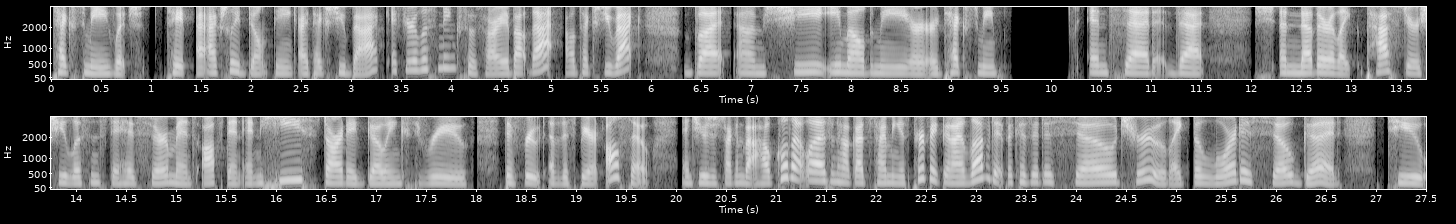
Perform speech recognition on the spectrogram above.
text me, which Tate, I actually don't think I text you back if you're listening, so sorry about that. I'll text you back. But um, she emailed me or, or texted me and said that another like pastor she listens to his sermons often and he started going through the fruit of the spirit also. And she was just talking about how cool that was and how god's timing is perfect and i loved it because it is so true. Like the lord is so good to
